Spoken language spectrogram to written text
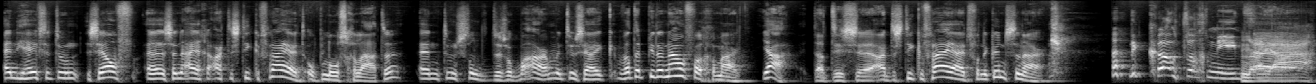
En die heeft er toen zelf eh, zijn eigen artistieke vrijheid op losgelaten. En toen stond het dus op mijn arm. En toen zei ik, wat heb je er nou van gemaakt? Ja, dat is eh, artistieke vrijheid van de kunstenaar. dat kan toch niet? Nou ja.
